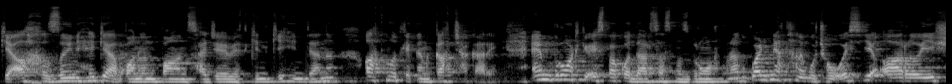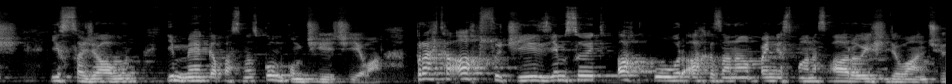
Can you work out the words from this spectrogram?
کہِ اَکھ زٔنۍ ہیٚکیٛاہ پَنُن پان سَجٲوِتھ کِنہٕ کِہیٖنۍ تہِ نہٕ اَتھ مُتعلِق کَتھ چھےٚ کَرٕنۍ اَمہِ برونٛٹھ کہِ أسۍ پَکو دَرسَس منٛز برونٛٹھ کُنَتھ گۄڈٕنٮ۪تھ وٕچھو أسۍ یہِ آرٲیِش یہِ سَجاوُن، یہِ میک اَپَس منٛز کٕم کٕم چیٖز چھِ یِوان؟ پرٛٮ۪تھ اَکھ سُہ چیٖز ییٚمہِ سۭتۍ اَکھ کوٗر، اَکھ زَنان پنٛنِس پانَس آرٲیِش دِوان چھِ،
